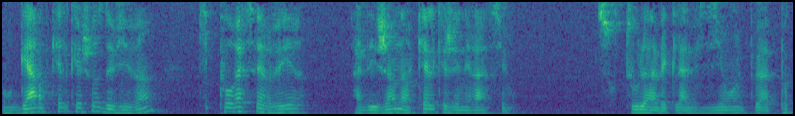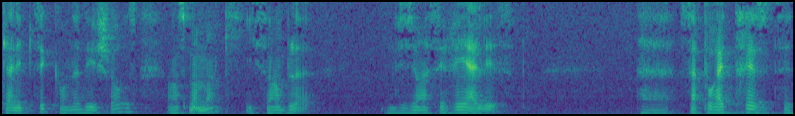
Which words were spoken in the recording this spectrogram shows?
On garde quelque chose de vivant qui pourrait servir à des gens dans quelques générations surtout là avec la vision un peu apocalyptique qu'on a des choses en ce moment, qui semble une vision assez réaliste. Euh, ça pourrait être très utile,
